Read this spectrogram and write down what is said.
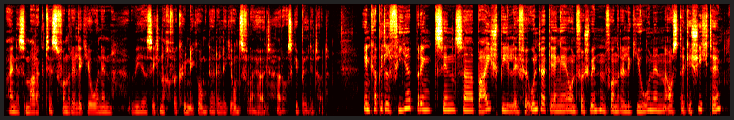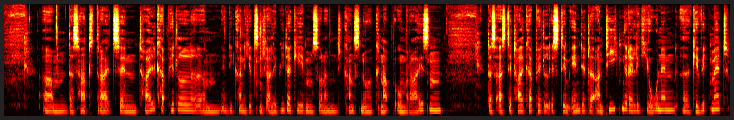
eines Marktes von Religionen, wie er sich nach Verkündigung der Religionsfreiheit herausgebildet hat. In Kapitel 4 bringt Zinser Beispiele für Untergänge und Verschwinden von Religionen aus der Geschichte. Ähm, das hat 13 Teilkapitel, ähm, die kann ich jetzt nicht alle wiedergeben, sondern ich kann es nur knapp umreißen. Das erste Teilkapitel ist dem Ende der antiken Religionen äh, gewidmet.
